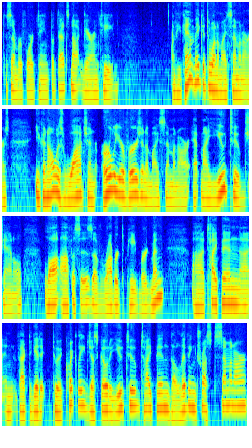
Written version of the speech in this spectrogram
December 14th, but that's not guaranteed. If you can't make it to one of my seminars, you can always watch an earlier version of my seminar at my YouTube channel, Law Offices of Robert P. Bergman. Uh, type in, uh, in fact, to get it to it quickly, just go to YouTube, type in the Living Trust Seminar,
